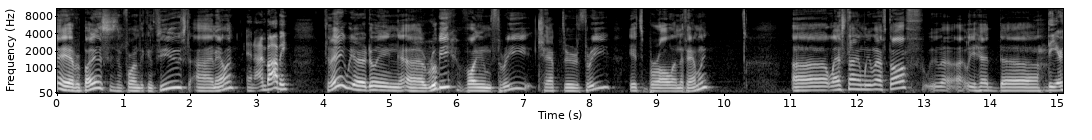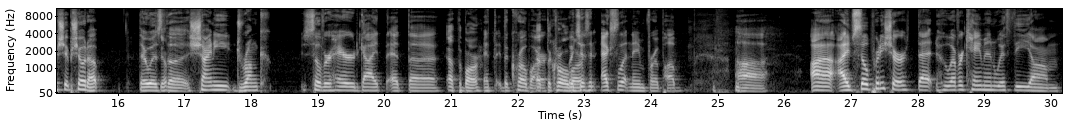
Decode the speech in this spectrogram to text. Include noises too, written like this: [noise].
Hey everybody, this is Informed the Confused. I'm Alan. And I'm Bobby. Today we are doing uh, RWBY, Volume 3, Chapter 3. It's Brawl in the Family. Uh, last time we left off, we, uh, we had. Uh, The airship showed up. There was Yep. the shiny, drunk, silver-haired guy at the at the bar. at the, the crowbar. At the Crowbar. which is an excellent name for a pub. [laughs] uh, I, I'm still pretty sure that whoever came in with the um,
